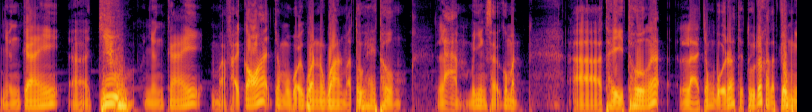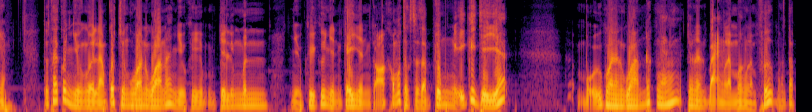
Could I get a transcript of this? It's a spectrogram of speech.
những cái à, chiêu những cái mà phải có trong một buổi quanh quan mà tôi hay thường làm với nhân sự của mình. À, thì thường á là trong buổi đó thì tôi rất là tập trung nha. Tôi thấy có nhiều người làm có chân quanh quan á nhiều khi chơi liên minh nhiều khi cứ nhìn cây nhìn cỏ không có thực sự tập trung nghĩ cái gì á buổi one on one rất ngắn cho nên bạn làm ơn làm phước bạn tập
